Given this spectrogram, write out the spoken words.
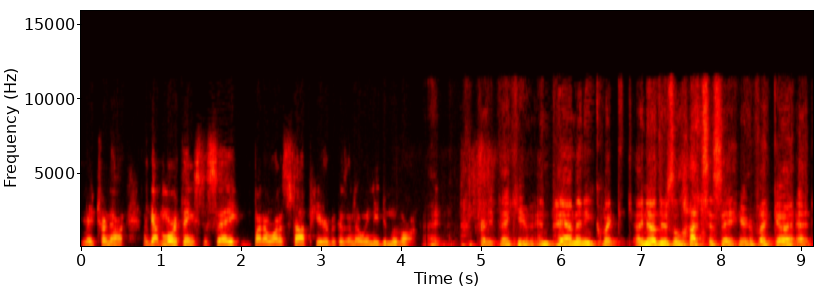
may turn out. I've got more things to say, but I want to stop here because I know we need to move on. All right, great, thank you. And Pam, any quick, I know there's a lot to say here, but go ahead.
